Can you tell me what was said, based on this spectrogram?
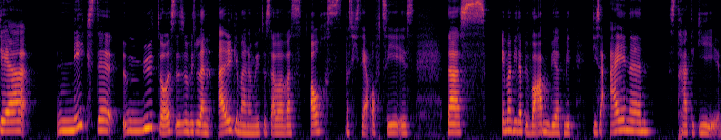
Der nächste Mythos, das ist ein bisschen ein allgemeiner Mythos, aber was auch, was ich sehr oft sehe, ist, dass immer wieder beworben wird mit dieser einen Strategie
